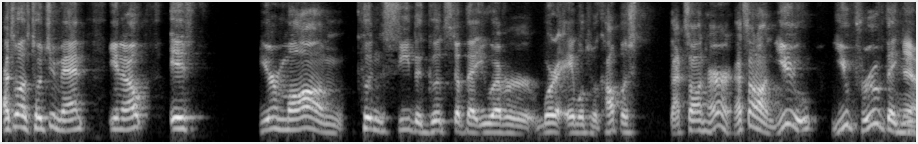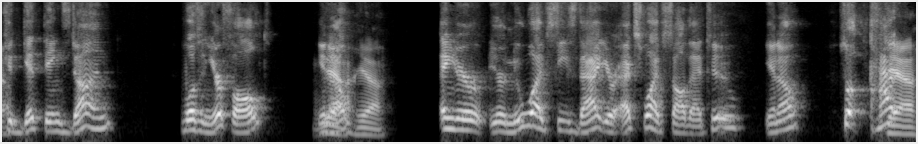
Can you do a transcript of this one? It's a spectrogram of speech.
that's what I was told you, man. You know, if your mom couldn't see the good stuff that you ever were able to accomplish, that's on her. That's not on you. You proved that you could get things done. wasn't your fault. You yeah, know? yeah. And your your new wife sees that. Your ex wife saw that too. You know. So how yeah.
